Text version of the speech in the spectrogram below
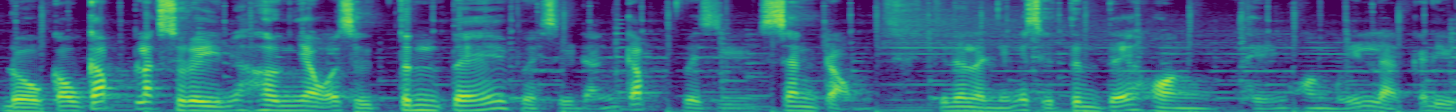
đồ cao cấp luxury nó hơn nhau ở sự tinh tế về sự đẳng cấp về sự sang trọng. Cho nên là những cái sự tinh tế hoàn thiện hoàn mỹ là cái điều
